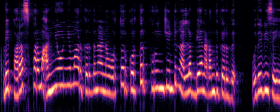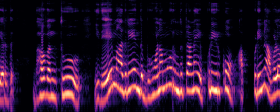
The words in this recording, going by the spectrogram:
அப்படியே பரஸ்பரமாக அந்யோன்யமாக இருக்கிறதுனா நான் ஒருத்தருக்கு ஒருத்தர் புரிஞ்சுட்டு நல்லபடியாக நடந்துக்கிறது உதவி செய்யறது. பவந்து இதே மாதிரியே இந்த புவனமும் இருந்துட்டானா எப்படி இருக்கும்? அப்படின்னு அவ்வளோ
